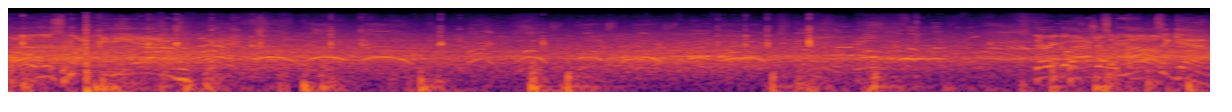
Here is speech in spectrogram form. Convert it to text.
Oh, this might be the end. There he goes, Back to mount again.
